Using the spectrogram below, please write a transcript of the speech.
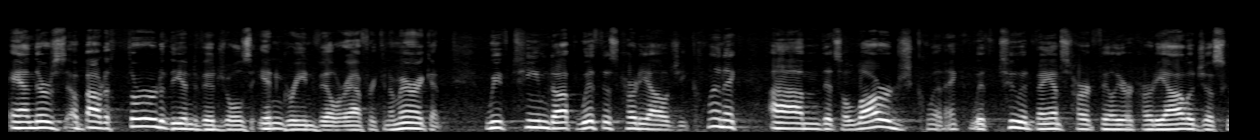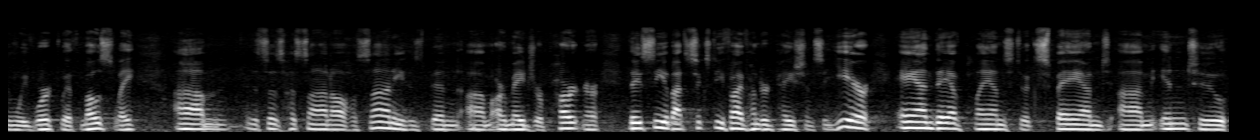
and there's about a third of the individuals in Greenville are African American. We've teamed up with this cardiology clinic um, that's a large clinic with two advanced heart failure cardiologists whom we've worked with mostly, um, this is Hassan Al-Hassani, who's been um, our major partner. They see about 6,500 patients a year, and they have plans to expand um, into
